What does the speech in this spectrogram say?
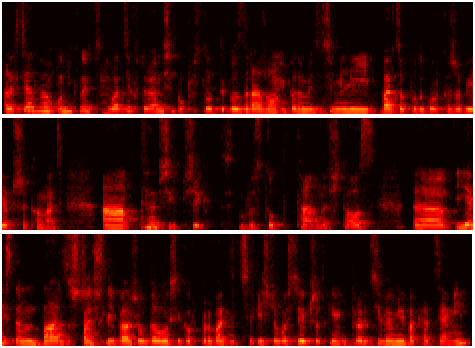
Ale chciałabym uniknąć sytuacji, w której one się po prostu do tego zrażą i potem będziecie mieli bardzo pod górkę, żeby je przekonać. A ten psik psik to jest po prostu totalny sztos. E, I ja jestem bardzo szczęśliwa, że udało się go wprowadzić jeszcze właściwie przed takimi prawdziwymi wakacjami,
